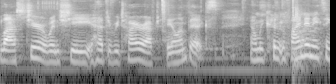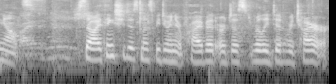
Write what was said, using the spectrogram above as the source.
last year when she had to retire after the Olympics, and we couldn't find anything else. So I think she just must be doing it private or just really did retire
